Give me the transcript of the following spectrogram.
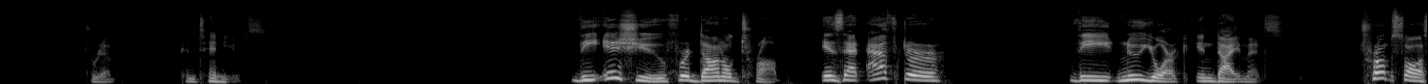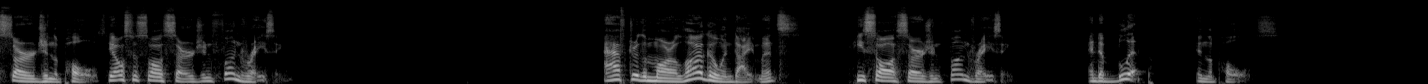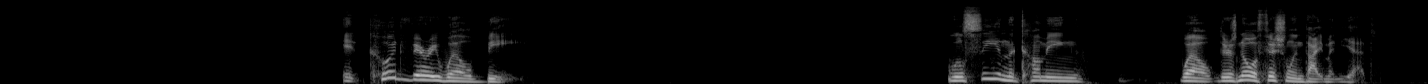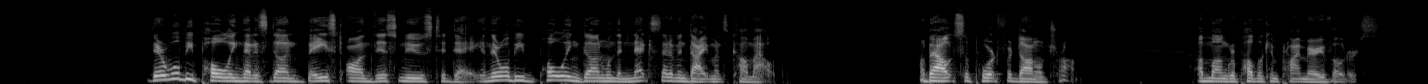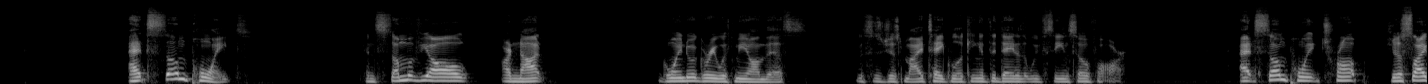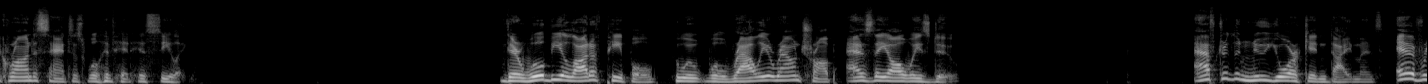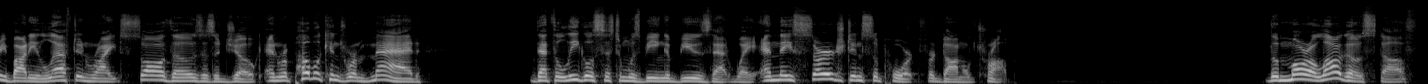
drip continues. The issue for Donald Trump is that after the New York indictments, Trump saw a surge in the polls. He also saw a surge in fundraising. After the Mar a Lago indictments, he saw a surge in fundraising and a blip in the polls. It could very well be. We'll see in the coming, well, there's no official indictment yet there will be polling that is done based on this news today, and there will be polling done when the next set of indictments come out about support for Donald Trump among Republican primary voters. At some point, and some of y'all are not going to agree with me on this. This is just my take looking at the data that we've seen so far. At some point, Trump, just like Ron DeSantis, will have hit his ceiling there will be a lot of people who will rally around Trump, as they always do. After the New York indictments, everybody left and right saw those as a joke, and Republicans were mad that the legal system was being abused that way, and they surged in support for Donald Trump. The Mar a Lago stuff,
